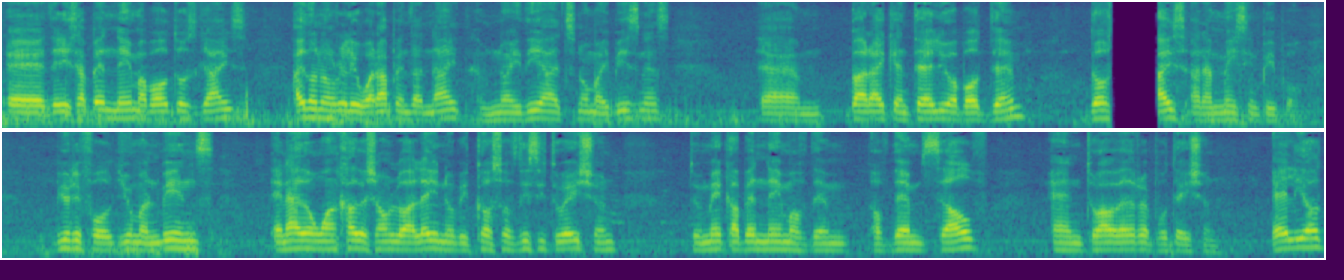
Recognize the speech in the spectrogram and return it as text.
uh, there is a bad name about those guys, I don't know really what happened that night. I have no idea. It's not my business. Um, but I can tell you about them. Those guys are amazing people, beautiful human beings and I don't want Hadasham Lo Aleinu because of this situation to make a bad name of them of themselves and to have a bad reputation. Elliot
